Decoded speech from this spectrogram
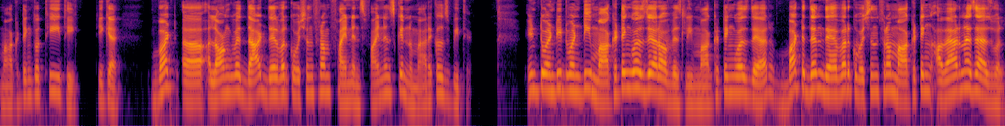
Marketing to thi thi theek hai. But uh, along with that there were questions from finance. Finance ke numericals bhi the in 2020 marketing was there obviously. Marketing was there but then there were questions from marketing awareness as well.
